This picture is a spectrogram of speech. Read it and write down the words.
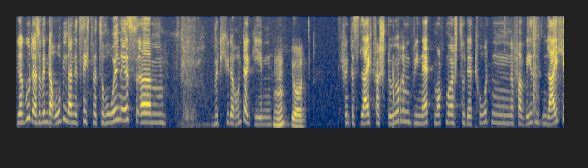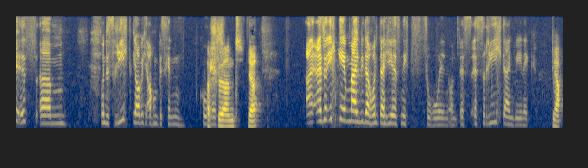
Ja gut, also wenn da oben dann jetzt nichts mehr zu holen ist, ähm, würde ich wieder runtergehen. Mhm. Ja, Ich finde das leicht verstörend, wie nett Mokmosch zu der toten, verwesenden Leiche ist. Ähm, und es riecht, glaube ich, auch ein bisschen komisch. verstörend. Ja, Also ich gehe mal wieder runter, hier ist nichts zu holen und es, es riecht ein wenig. Ja.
